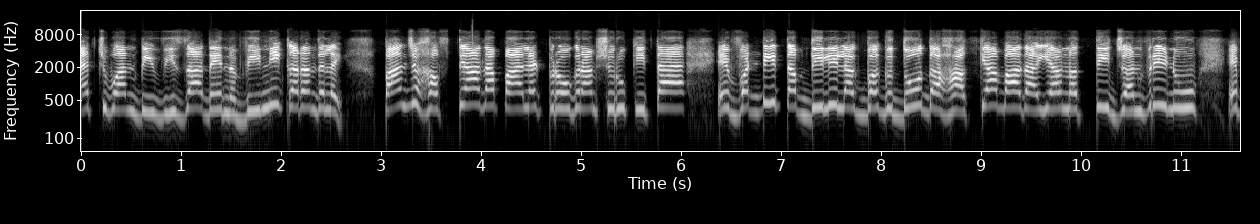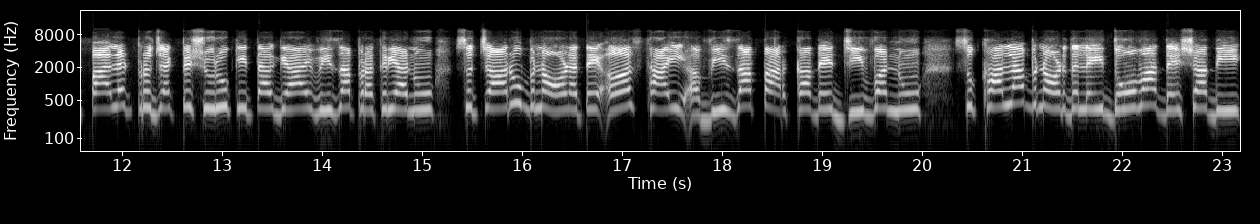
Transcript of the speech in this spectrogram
H1B ਵੀਜ਼ਾ ਦੇ ਨਵੀਨੀਕਰਨ ਦੇ ਲਈ 5 ਹਫ਼ਤਿਆਂ ਦਾ ਪਾਇਲਟ ਪ੍ਰੋਗਰਾਮ ਸ਼ੁਰੂ ਕੀਤਾ ਹੈ। ਇਹ ਵੱਡੀ ਤਬਦੀਲੀ ਲਗਭਗ 2 ਦਹਾਕਿਆਂ ਬਾਅਦ ਆਈ ਹੈ। 29 ਜਨਵਰੀ ਨੂੰ ਇਹ ਪਾਇਲਟ ਪ੍ਰੋਜੈਕਟ ਸ਼ੁਰੂ ਕੀਤਾ ਗਿਆ। ਹੈ ਵੀਜ਼ਾ ਪ੍ਰਕਿਰਿਆ ਨੂੰ ਸੁਚਾਰੂ ਬਣਾਉਣ ਅਤੇ ਅਸਥਾਈ ਵੀਜ਼ਾ ਧਾਰਕਾਂ ਦੇ ਜੀਵਨ ਨੂੰ ਸੁਖਾਲਾ ਬਣਾਉਣ ਦੇ ਲਈ ਦੋਵਾਂ ਦੇਸ਼ਾਂ ਦੀ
